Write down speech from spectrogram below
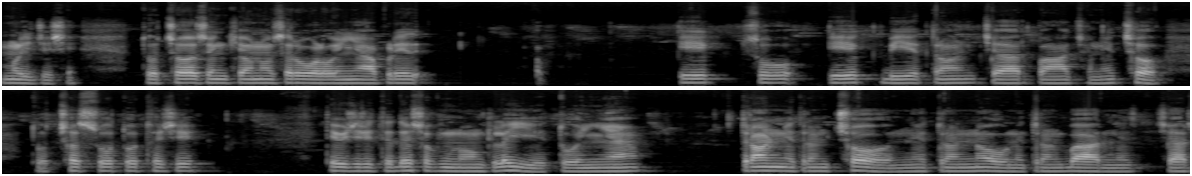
મળી જશે. તો છ સંખ્યાઓનો સરવાળો અહીંયા આપણે એકસો એક, બે, ત્રણ, ચાર, પાંચ અને છ. તો છસો તો થશે. તેવી જ રીતે દશકનો અંક લઈએ તો અહીંયા ત્રણ ને ત્રણ છ ને ત્રણ નવ ને ત્રણ બાર ને ચાર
